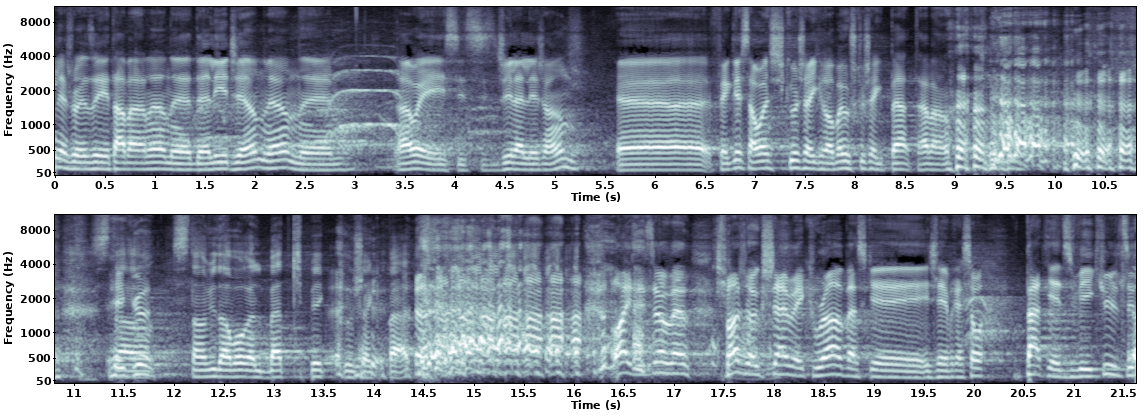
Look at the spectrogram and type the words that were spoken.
là. Je vais dire tabarnane euh, de Legend, man. Euh, ah ouais, c'est c'est Jay la légende. Euh, fait que là, savoir si je couche avec Robin ou je couche avec Pat, tabarnane. Si t'as Écoute. si t'as envie d'avoir le bat qui pique, couche avec Pat. ouais, c'est ça, man. Je pense que je vais coucher avec Rob parce que j'ai l'impression. Pat, il a du véhicule, tu sais.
